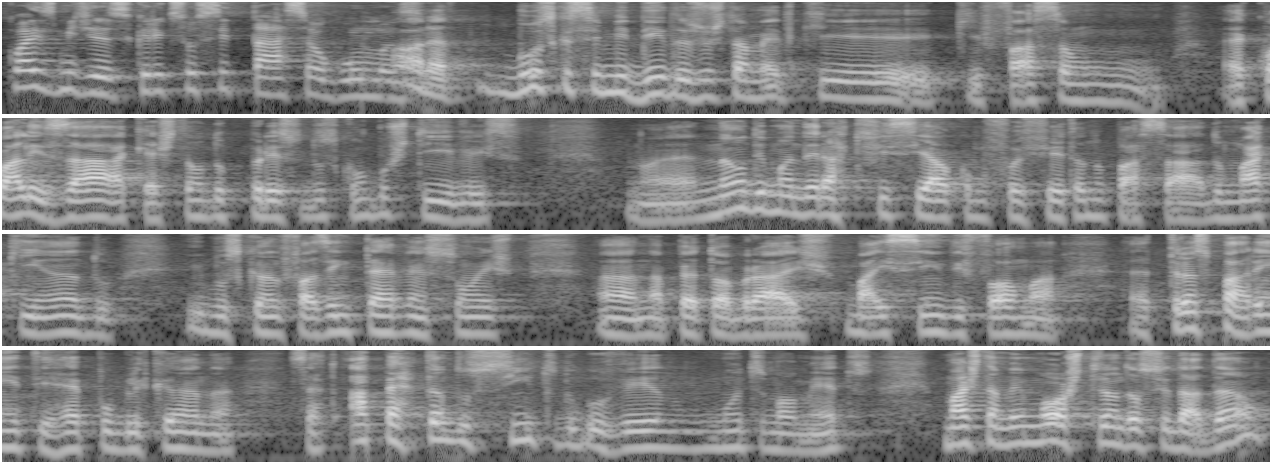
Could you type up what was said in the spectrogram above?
Quais medidas? Eu queria que o senhor citasse algumas. Olha, busca-se medidas justamente que, que façam equalizar a questão do preço dos combustíveis. Não, é? não de maneira artificial, como foi feita no passado, maquiando e buscando fazer intervenções ah, na Petrobras, mas sim de forma é, transparente, republicana, certo? apertando o cinto do governo em muitos momentos, mas também mostrando ao cidadão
